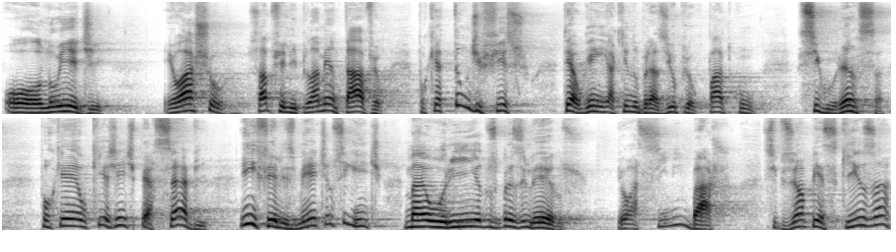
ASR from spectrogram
Ô Luigi, eu acho, sabe Felipe, lamentável, porque é tão difícil ter alguém aqui no Brasil preocupado com segurança, porque o que a gente percebe, infelizmente, é o seguinte: maioria dos brasileiros, eu assino embaixo. Se fizer uma pesquisa,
